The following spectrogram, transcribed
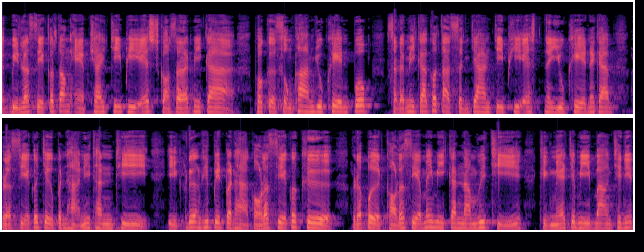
ักบินรัสเซียก็ต้องแอบใช้ GPS ของสหรัฐอเมริกาพอเกิดสงครามยูเครนปุ๊บสหรัฐอเมริกาก็ตัดสัญญาณ GPS ในยูเครนนะครับรัสเซียก็เจอปัญหานี้ทันที อีกเรื่องที่เป็นปัญหาของรัสเซียก็คือ ระเบิดของรัสเซียไม่มีการนำวิถี ถึงแม้จะมีบางชนิด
